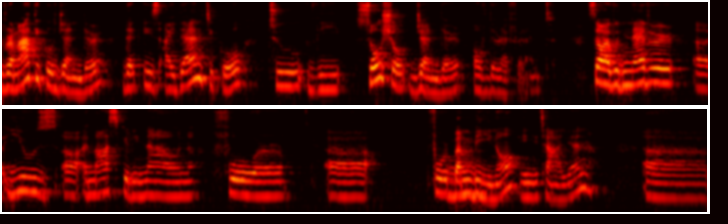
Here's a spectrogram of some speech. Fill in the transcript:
grammatical gender that is identical to the social gender of the referent. So I would never uh, use uh, a masculine noun for, uh, for bambino in Italian uh,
